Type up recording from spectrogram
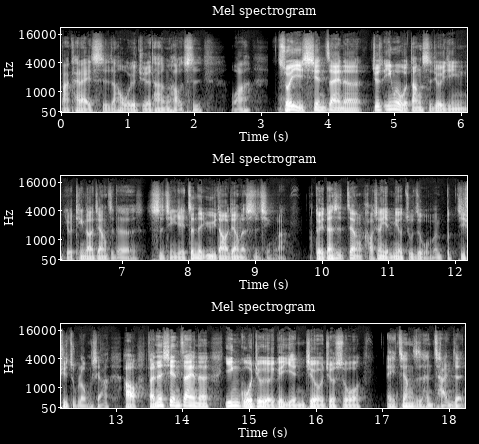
扒开来吃，然后我又觉得它很好吃，哇！所以现在呢，就是因为我当时就已经有听到这样子的事情，也真的遇到这样的事情了。对，但是这样好像也没有阻止我们不继续煮龙虾。好，反正现在呢，英国就有一个研究，就说，哎，这样子很残忍。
